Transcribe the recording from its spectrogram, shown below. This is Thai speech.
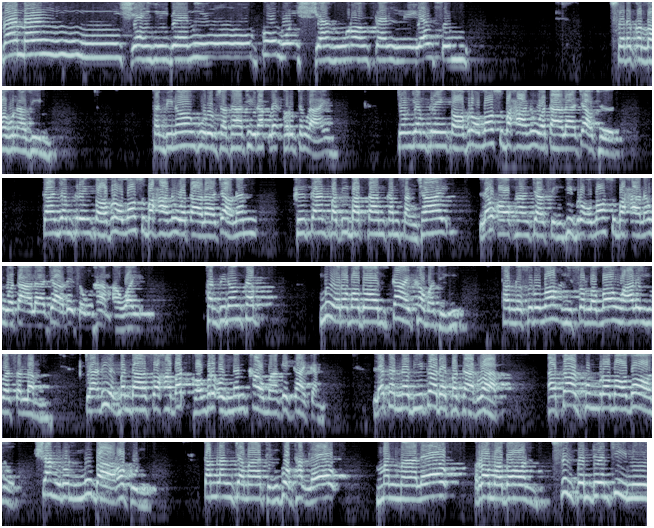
فمن شهد منكم الشهر فليصمสดกอลลอฮุนอาซีมท่านพี่น้องผู้ร่วมศรัทธาที่รักและเคารพทั้งหลาย จงยำเกรงต่อพระองค์ลอสุบฮานุวะตาลาเจ้าเถิด การยำเกรงต่อพระองค์ลอสุบฮานุวะตาลาเจ้านั้น คือการปฏิบัติตามคำสั่งใช้ แล้วออกห่างจากสิ่งที่พระองค์ลสุบฮานุวตาลาเจ้าได้ทรงห้ามเอาไว้ ท่านพี่น้องครับ เมื่อรอมฎอนใกล้เข้ามาถึง ท่านรอสุลลอฮิสัลลัลลอฮุอะลัยฮิวะสัลลัมจะเรียกบรรดาสหาบัตของพระองค์นั้นเข้ามาใกล้ๆกัน และท่านนบีก็ได้ประกาศว่าอาตากุมรอมฎอนุชะฮรุลมุบารอกุลกำลังจะมาถึงพวกท่านแล้ว มันมาแล้ว รอมฎอนซึ่งเป็นเดือนที่มี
